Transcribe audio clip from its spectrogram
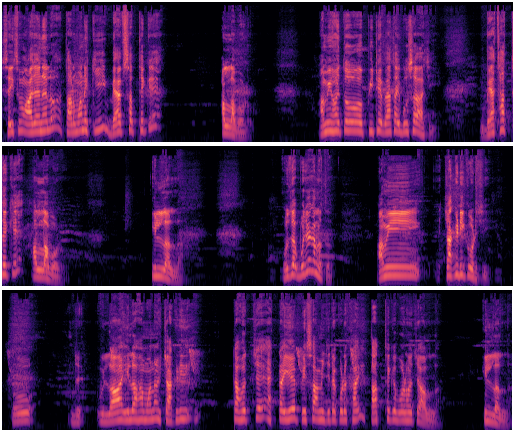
সেই সময় আজান এলো, তার মানে কি? ব্যবসার থেকে আল্লাহ বড়। আমি হয়তো পিঠে ব্যথায় বসে আছি, ব্যথার থেকে আল্লাহ বড়। ইল্লাল্লাহ। বোঝা বোঝা গেল তো? আমি চাকরি করছি। তো যে ওই লা ইলাহা মানে ওই চাকরিটা হচ্ছে একটা ইয়ে পেশা আমি যেটা করে খাই, তার থেকে বড় হচ্ছে আল্লাহ। ইল্লাল্লাহ।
